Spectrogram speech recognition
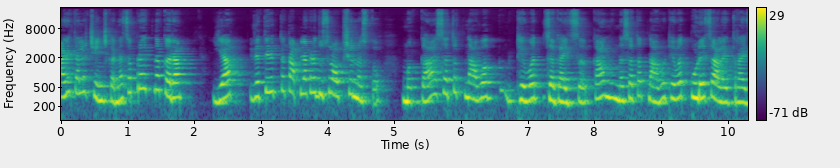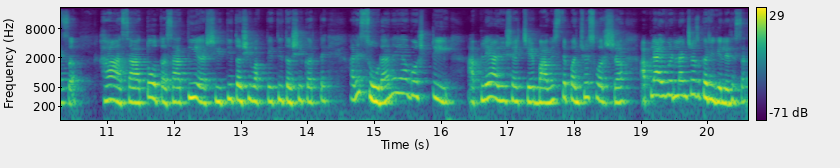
आणि त्याला चेंज करण्याचा प्रयत्न करा. या व्यतिरिक्त तर आपल्याकडे दुसरा ऑप्शन नसतो. मग का सतत नावं ठेवत जगायचं? का न सतत नावं ठेवत पुढे चालत राहायचं? हा असा तो तसा ती अशी ती तशी वागते ती तशी करते. अरे सोडा ना या गोष्टी. आपल्या आयुष्याचे बावीस ते पंचवीस वर्ष आपल्या आईवडिलांच्याच घरी गेलेले असतात.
